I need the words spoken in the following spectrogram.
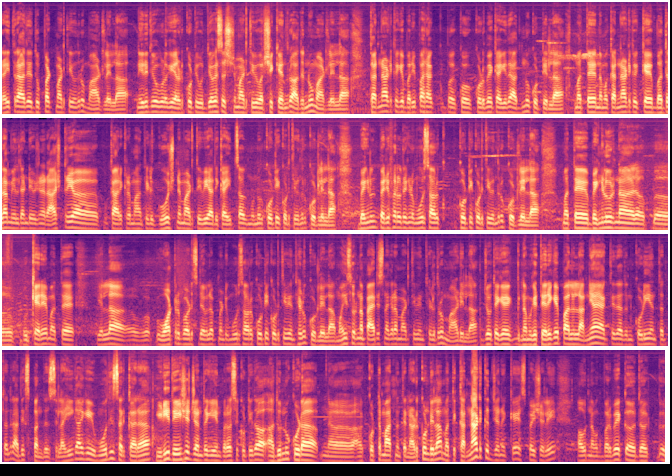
ರೈತರ ಅದೇ ದುಪ್ಪಟ್ಟು ಮಾಡ್ತೀವಿ ಅಂದರೂ ಮಾಡಲಿಲ್ಲ. ನಿರುದ್ಯೋಗಿಗಳಿಗೆ ಎರಡು ಕೋಟಿ ಉದ್ಯೋಗ ಸೃಷ್ಟಿ ಮಾಡ್ತೀವಿ ವರ್ಷಕ್ಕೆ ಅಂದರೂ ಅದನ್ನೂ ಮಾಡಲಿಲ್ಲ. ಕರ್ನಾಟಕಕ್ಕೆ ಬರಿಪಾರ ಹಾಕಿ ಕೊಡಬೇಕಾಗಿದೆ ಅದನ್ನೂ ಕೊಟ್ಟಿಲ್ಲ. ಮತ್ತು ನಮ್ಮ ಕರ್ನಾಟಕಕ್ಕೆ ಭದ್ರಾ ಮೇಲ್ದಂಡೆ ಯೋಜನೆ ರಾಷ್ಟ್ರೀಯ ಕಾರ್ಯಕ್ರಮ ಅಂತೇಳಿ ಘೋಷಣೆ ಮಾಡ್ತೀವಿ. ಅದಕ್ಕೆ ಐದು ಸಾವಿರದ ಮುನ್ನೂರು ಕೋಟಿ ಕೊಡ್ತೀವಿ ಅಂದರೂ ಕೊಡಲಿಲ್ಲ. ಬೆಂಗಳೂರು ಪೆರಿಫರಲ್ ರಿಂಗ್ ಮೂರು ಸಾವಿರ ಕೋಟಿ ಕೊಡ್ತೀವಿ ಅಂದರೂ ಕೊಡಲಿಲ್ಲ. ಮತ್ತು ಬೆಂಗಳೂರಿನ ಕೆರೆ ಮತ್ತು ಎಲ್ಲ ವಾಟರ್ ಬಾಡೀಸ್ ಡೆವಲಪ್ಮೆಂಟ್ಗೆ ಮೂರು ಸಾವಿರ ಕೋಟಿ ಕೊಡ್ತೀವಿ ಅಂತ ಹೇಳಿ ಕೊಡಲಿಲ್ಲ. ಮೈಸೂರಿನ ಪ್ಯಾರಿಸ್ ನಗರ ಮಾಡ್ತೀವಿ ಅಂತ ಹೇಳಿದ್ರು ಮಾಡಿಲ್ಲ. ಜೊತೆಗೆ ನಮಗೆ ತೆರಿಗೆ ಪಾಲಲ್ಲಿ ಅನ್ಯಾಯ ಆಗ್ತಿದೆ ಅದನ್ನು ಕೊಡಿ ಅಂತಂತಂದ್ರೆ ಅದಕ್ಕೆ ಸ್ಪಂದಿಸಿಲ್ಲ. ಹೀಗಾಗಿ ಮೋದಿ ಸರ್ಕಾರ ಇಡೀ ದೇಶದ ಜನರಿಗೆ ಏನು ಭರವಸೆ ಕೊಟ್ಟಿದೋ ಅದನ್ನು ಕೂಡ ಕೊಟ್ಟ ಮಾತಿನಂತೆ ನಡ್ಕೊಂಡಿಲ್ಲ. ಮತ್ತು ಕರ್ನಾಟಕದ ಜನಕ್ಕೆ ಎಸ್ಪೆಷಲಿ ಅವ್ರು ನಮಗೆ ಬರಬೇಕು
